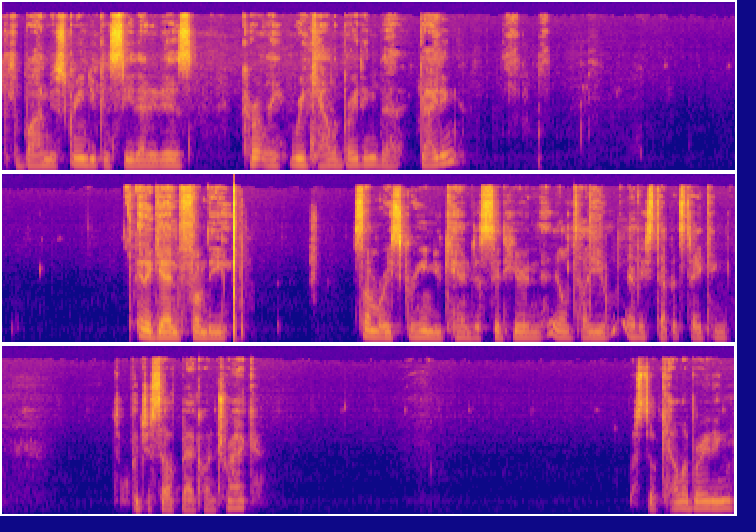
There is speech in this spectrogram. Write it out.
At the bottom of the screen, you can see that it is currently recalibrating the guiding. And again, from the summary screen, you can just sit here and it'll tell you every step it's taking to put yourself back on track. We're still calibrating.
